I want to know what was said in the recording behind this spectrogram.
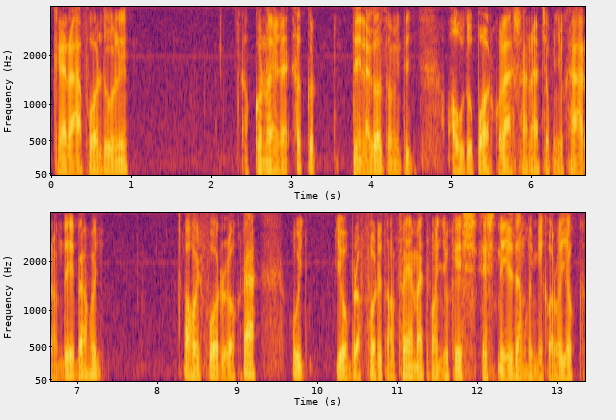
kell ráfordulni, akkor, nagyon, akkor tényleg az, mint egy autó parkolásánál, csak mondjuk 3D-ben, hogy ahogy fordulok rá, úgy jobbra fordítom a fejemet mondjuk, és, és nézem, hogy mikor vagyok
